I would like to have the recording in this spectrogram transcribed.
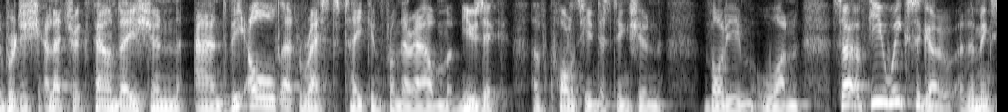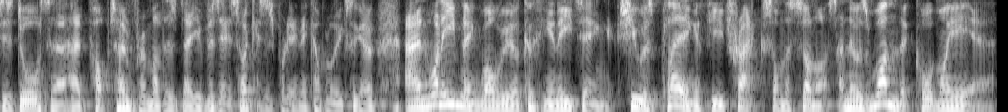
The British Electric Foundation, and The Old at Rest, taken from their album Music of Quality and Distinction, Volume 1. So, a few weeks ago, the Minx's daughter had popped home for a Mother's Day visit, so I guess it's probably only a couple of weeks ago. And one evening, while we were cooking and eating, she was playing a few tracks on the Sonos, and there was one that caught my ear.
